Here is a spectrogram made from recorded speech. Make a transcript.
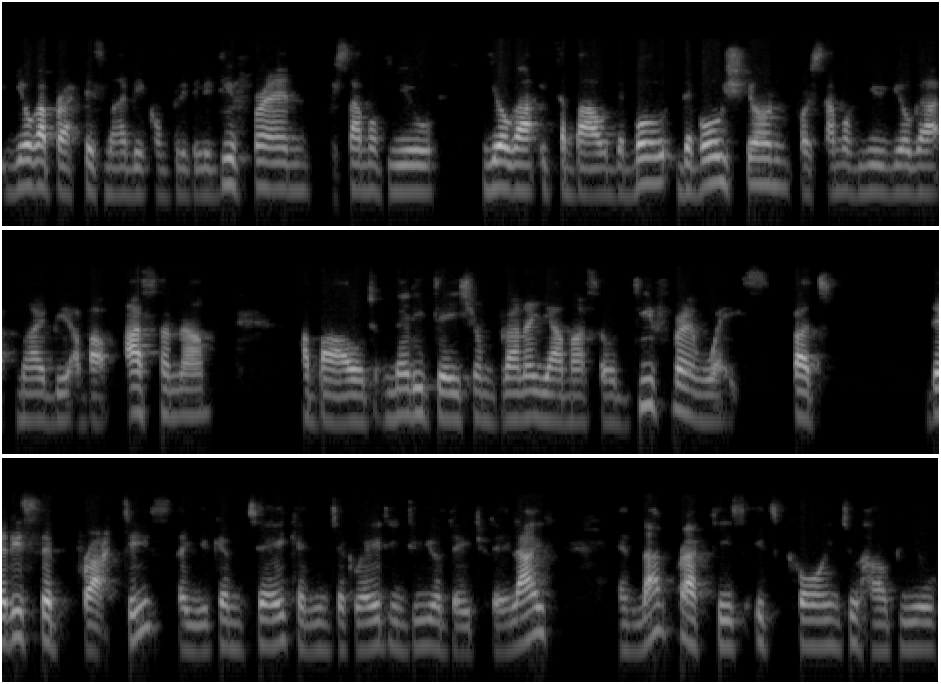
yoga practice might be completely different. For some of you yoga it's about devo- devotion. For some of you yoga might be about asana about meditation pranayama so different ways. But there is a practice that you can take and integrate into your day-to-day life and that practice it's going to help you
